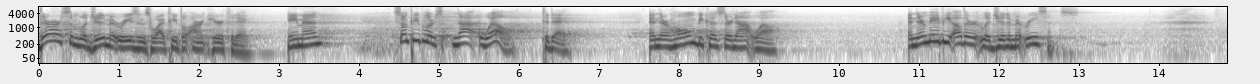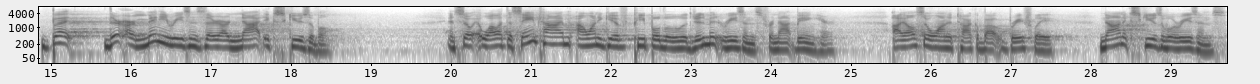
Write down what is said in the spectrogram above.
There are some legitimate reasons why people aren't here today. Amen? Some people are not well today, and they're home because they're not well. And there may be other legitimate reasons. But there are many reasons that are not excusable. And so, while at the same time I want to give people the legitimate reasons for not being here, I also want to talk about briefly non excusable reasons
